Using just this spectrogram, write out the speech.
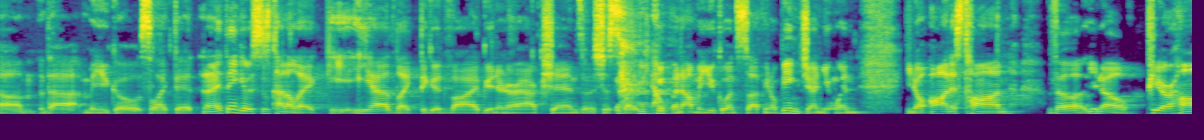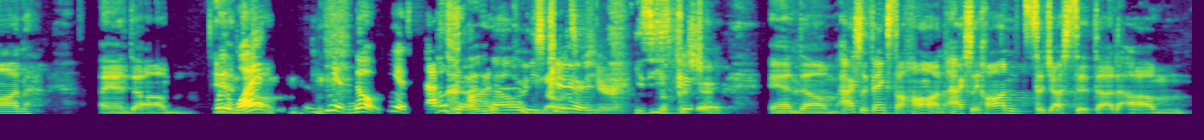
um, that Mayuko selected. And I think it was just kind of like he, he had like the good vibe, good interactions, and it's just like helping out Mayuko and stuff, you know, being genuine, you know, honest Han, the, you know, pure Han. And um Wait, and, what? Um, he is no, he is sassy Han. no, he's No, pure. it's pure. He's he's pure. And um, actually, thanks to Han, actually Han suggested that um,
